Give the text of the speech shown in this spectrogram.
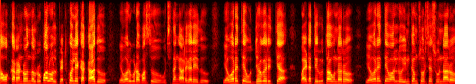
ఆ ఒక్క రెండు వందల రూపాయలు వాళ్ళు పెట్టుకోలేక కాదు ఎవరు కూడా బస్సు ఉచితంగా అడగలేదు. ఎవరైతే ఉద్యోగరీత్యా బయట తిరుగుతూ ఉన్నారో ఎవరైతే వాళ్ళు ఇన్కమ్ సోర్సెస్ ఉన్నారో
